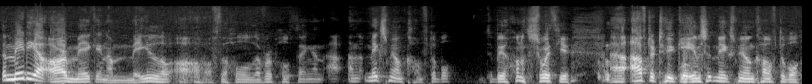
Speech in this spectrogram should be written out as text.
the media are making a meal of, of the whole Liverpool thing, and, and it makes me uncomfortable. To be honest with you, uh, after two games, it makes me uncomfortable.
